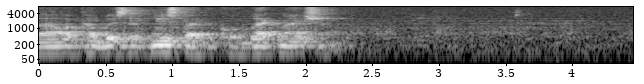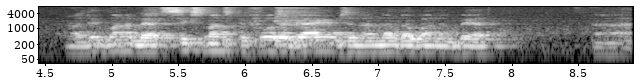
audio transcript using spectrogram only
uh, I published a newspaper called Black Nation. I did one about six months before the games and another one about uh,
